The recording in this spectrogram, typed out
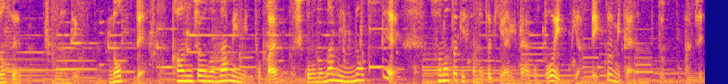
乗せなんていう乗って感情の波にとか思考の波に乗ってその時その時やりたいことをやっていくみたいな人たち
